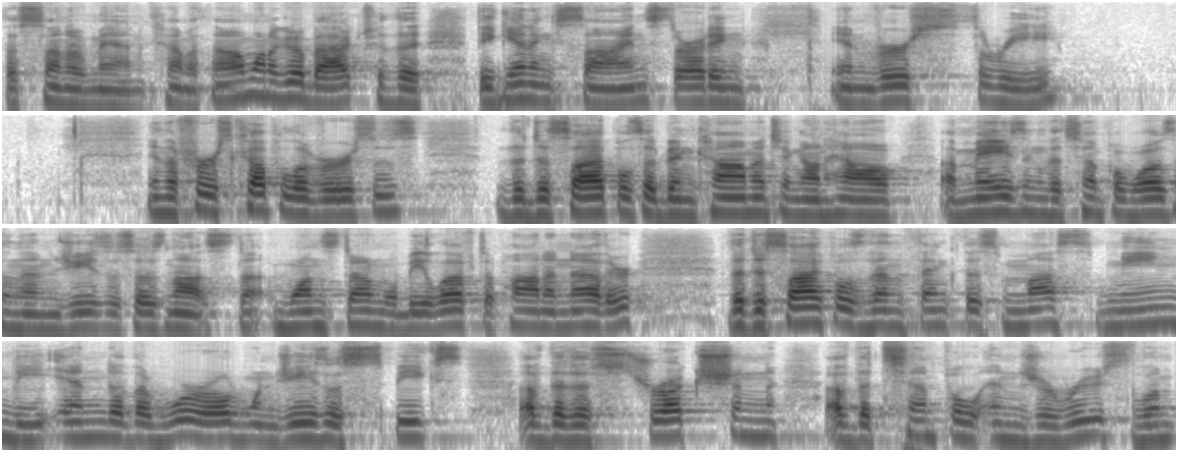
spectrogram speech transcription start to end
the Son of Man cometh. Now I want to go back to the beginning sign, starting in verse 3 in the first couple of verses, the disciples had been commenting on how amazing the temple was, and then Jesus says, Not st- one stone will be left upon another. The disciples then think this must mean the end of the world when Jesus speaks of the destruction of the temple in Jerusalem.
